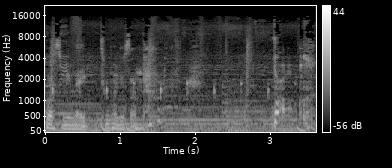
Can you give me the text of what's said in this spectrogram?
cost me like two hundred something dollars. Fuck.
